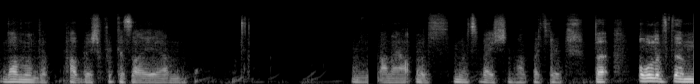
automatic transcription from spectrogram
none of them were published because I um, ran out of motivation halfway through, but all of them,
